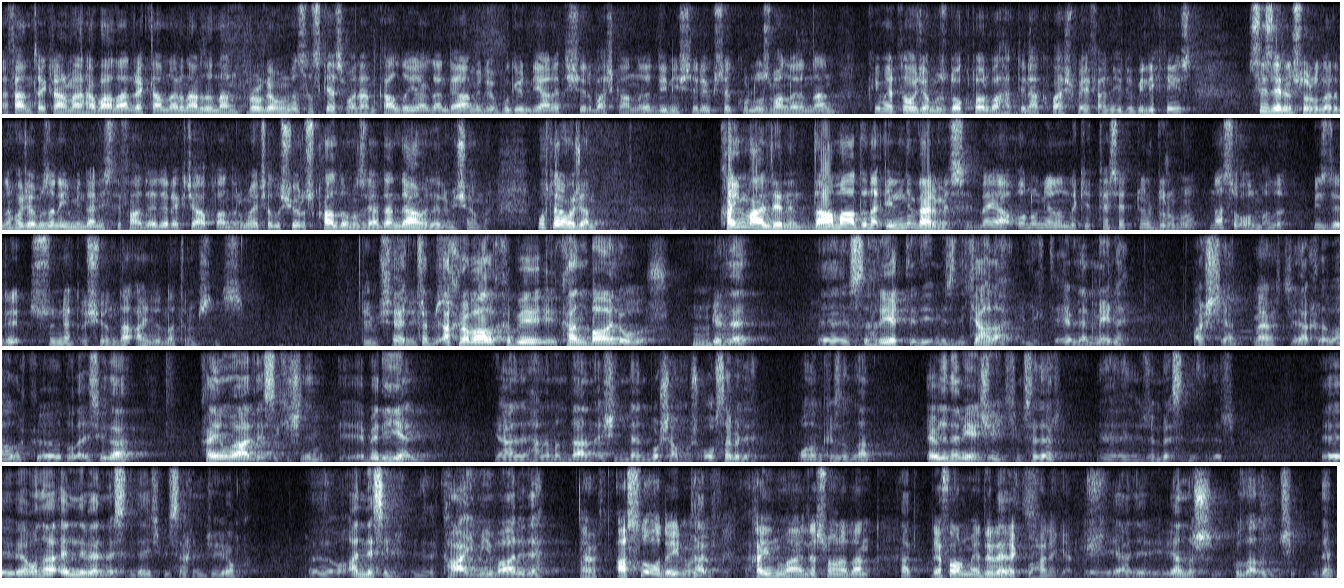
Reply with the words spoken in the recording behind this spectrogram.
Efendim tekrar merhabalar. Reklamların ardından programımız hız kesmeden kaldığı yerden devam ediyor. Bugün Diyanet İşleri Başkanlığı Din İşleri Yüksek Kurulu uzmanlarından kıymetli hocamız Doktor Bahattin Akbaş Beyefendi ile birlikteyiz. Sizlerin sorularını hocamızın ilminden istifade ederek cevaplandırmaya çalışıyoruz. Kaldığımız yerden devam edelim inşallah. Muhterem hocam, kayınvalidenin damadına elini vermesi veya onun yanındaki tesettür durumu nasıl olmalı? Bizleri sünnet ışığında aydınlatır mısınız? Demiş Evet tabi akrabalık bir kan bağıyla olur. Bir de e, sıhriyet dediğimiz nikahla birlikte, evlenmeyle başlayan Evet. bir akrabalık. E, Dolayısıyla kayınvalidesi kişinin e, ebediyen yani hanımından, eşinden boşanmış olsa bile onun kızından evlenemeyeceği kimseler e, zümresindendir. E, ve ona elini vermesinde hiçbir sakınca yok. E, o annesi hükmündedir. Kaimi valide. Evet. Aslı o değil mi hocam? Tabii, tabii. Kayınvalide sonradan Tabii. reform edilerek Evet. bu hale gelmiş. E, yani yanlış kullanım şeklinde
